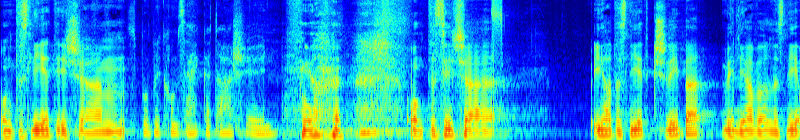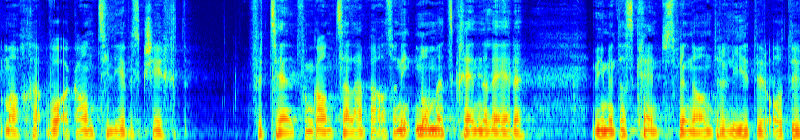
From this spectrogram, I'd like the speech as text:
Und das Lied ist... Ähm, das Publikum sagt gerade, ah, schön. ja, und das ist... Äh, ich habe das Lied geschrieben, weil ich ein Lied machen wollte, das eine ganze Liebesgeschichte erzählt, vom ganzen Leben. Also nicht nur zu kennenlernen, wie man das kennt aus vielen anderen Liedern, oder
